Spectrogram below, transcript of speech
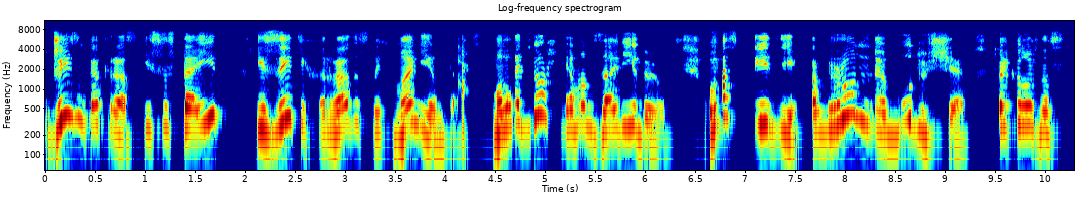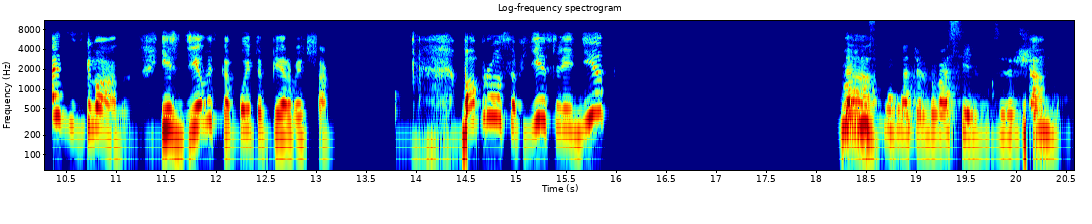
жизнь как раз и состоит из этих радостных моментов. Молодежь, я вам завидую. У вас впереди огромное будущее. Только нужно встать с дивана и сделать какой-то первый шаг. Вопросов, если нет... Можно да. сказать, Ольга Васильевна, в завершение? Да.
